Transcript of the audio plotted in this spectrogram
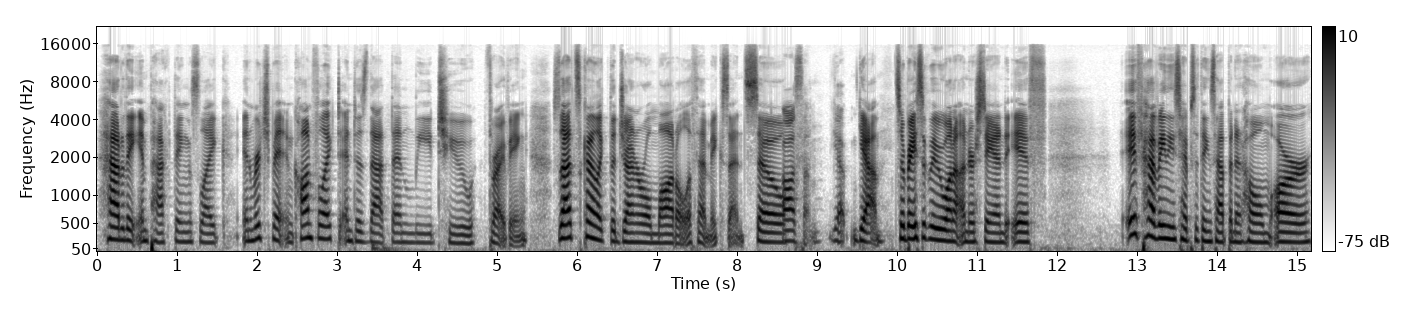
how do they impact things like enrichment and conflict and does that then lead to thriving so that's kind of like the general model if that makes sense so awesome yep yeah so basically we want to understand if if having these types of things happen at home are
